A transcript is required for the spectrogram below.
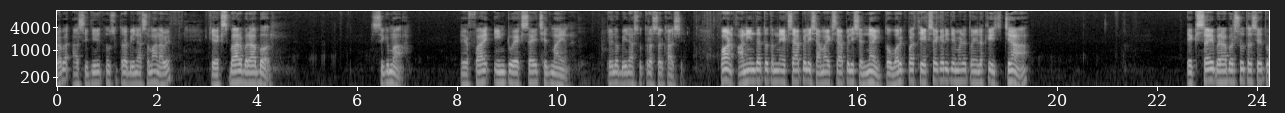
બરાબર? આ સીધી રીતનું સૂત્ર બેના સમાન આવે કે એક્સ બાર બરાબર sigma f i into x i છેદમાં એન જોઈ લો, બેના સૂત્ર સરખા છે. પણ આની અંદર તો તમને એક્સઆઈ આપેલી છે આમાં એક્સઆઈ આપેલી છે નહીં. તો વર્ગ પરથી એક્સઆઈ કરી તે મળે તો અહીં લખીશ જ્યાં એક્સઆઈ બરાબર શું થશે તો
